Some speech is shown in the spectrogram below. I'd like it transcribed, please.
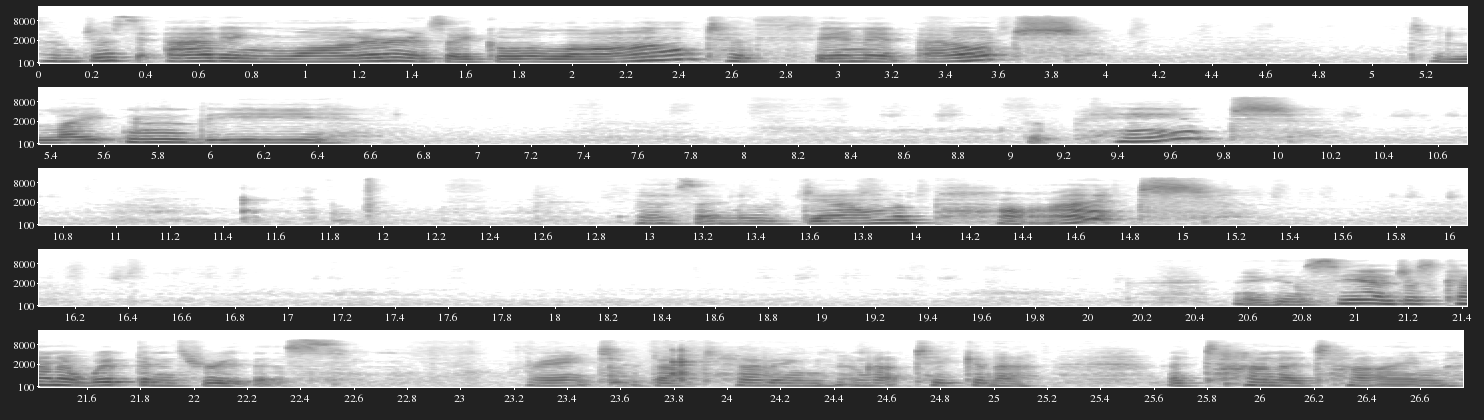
So I'm just adding water as I go along to thin it out, to lighten the, the paint as I move down the pot. And you can see I'm just kind of whipping through this, right? I'm not having, I'm not taking a, a ton of time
